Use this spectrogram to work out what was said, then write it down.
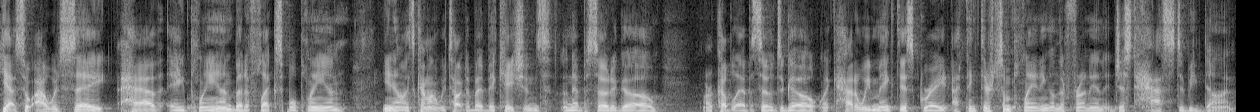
Yeah, so I would say have a plan, but a flexible plan. You know, it's kind of like we talked about vacations an episode ago or a couple episodes ago. Like, how do we make this great? I think there's some planning on the front end that just has to be done.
